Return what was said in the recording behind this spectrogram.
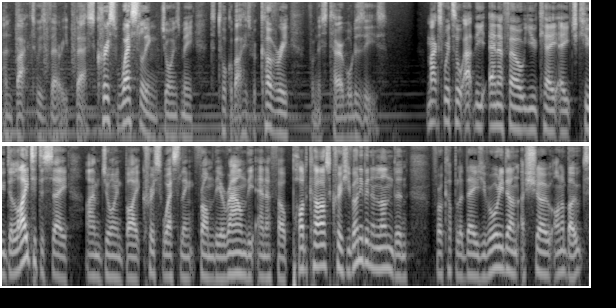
and back to his very best. Chris Wesseling joins me to talk about his recovery from this terrible disease. Max Whittle at the NFL UK HQ. Delighted to say I'm joined by Chris Wesseling from the Around the NFL podcast. Chris, you've only been in London for a couple of days. You've already done a show on a boat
